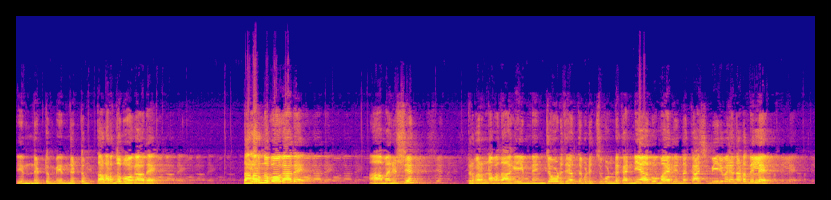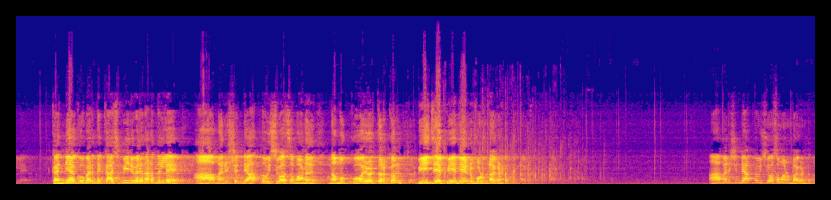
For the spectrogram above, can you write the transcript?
എന്നിട്ടും എന്നിട്ടും തളർന്നു പോകാതെ തളർന്നു പോകാതെ ആ മനുഷ്യൻ ത്രിവർണ പതാകയും നെഞ്ചോട് ചേർത്ത് പിടിച്ചുകൊണ്ട് കന്യാകുമാരിൽ നിന്ന് കാശ്മീർ വരെ നടന്നില്ലേ? കന്യാകുമാരിൽ നിന്ന് കാശ്മീർ വരെ നടന്നില്ലേ? ആ മനുഷ്യന്റെ ആത്മവിശ്വാസമാണ് നമുക്ക് ഓരോരുത്തർക്കും ബി ജെ പിയെ നേരിടുമ്പോൾ ഉണ്ടാകേണ്ടത്. ആ മനുഷ്യന്റെ ആത്മവിശ്വാസമാണ് ഉണ്ടാകേണ്ടത്.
